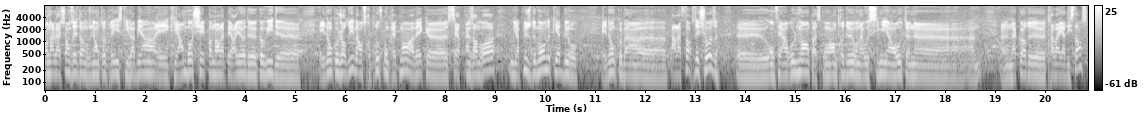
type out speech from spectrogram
On a la chance d'être dans une entreprise qui va bien et qui a embauché pendant la période euh, Covid. euh, et donc aujourd'hui, ben, on se retrouve concrètement avec certains endroits où il y a plus de monde qu'il y a de bureaux. Et donc, ben, par la force des choses, on fait un roulement parce qu'entre deux, on a aussi mis en route un accord de travail à distance.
